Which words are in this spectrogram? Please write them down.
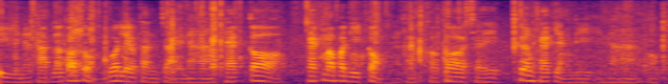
ดีนะครับ แล้วก็ส่งรวดเร็วทันใจนะฮะแพ็คก็แพ็คมาพอดีกล่องนะครับเขาก็ใช้เครื่องแพ็คอย่างดีนะฮะโอเค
